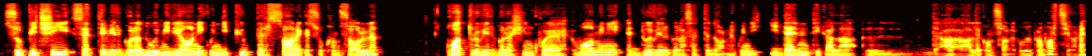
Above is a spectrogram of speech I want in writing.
Su PC 7,2 milioni, quindi più persone che su console, 4,5 uomini e 2,7 donne, quindi identica alla, alle console come proporzione.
